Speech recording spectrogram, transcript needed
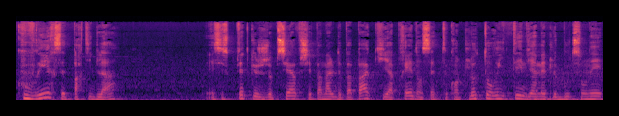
couvrir cette partie de là. Et c'est peut-être que j'observe chez pas mal de papas qui après, dans cette, quand l'autorité vient mettre le bout de son nez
